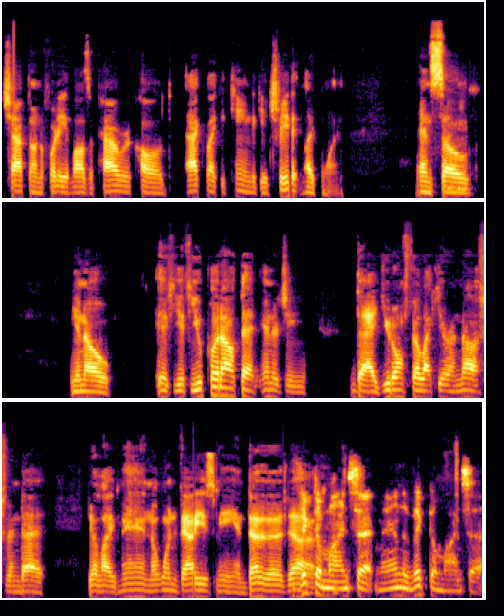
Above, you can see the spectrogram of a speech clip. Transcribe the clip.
chapter on the 48 Laws of Power called Act Like a King to Get Treated Like One. And so, mm-hmm. you know, if if you put out that energy that you don't feel like you're enough and that you're like, man, no one values me and da da da da. Victim mindset, man. The victim mindset.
